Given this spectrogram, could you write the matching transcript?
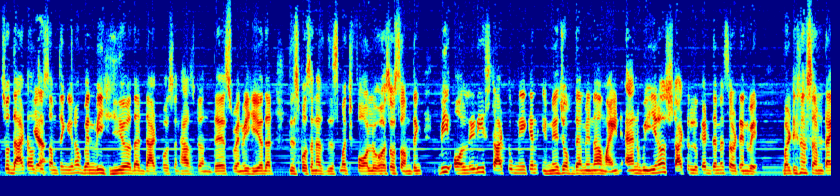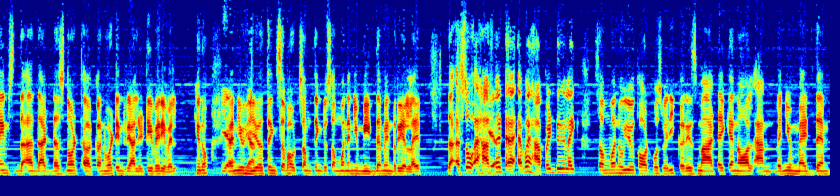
So that also Yeah. something, you know, when we hear that that person has done this, when we hear that this person has this much followers or something we already start to make an image of them in our mind and we you know start to look at them a certain way but you know sometimes th- that does not uh, convert in reality very well you know Yeah, when you yeah. hear things about something to someone and you meet them in real life so has Yeah. that uh, ever happened to you like someone who you thought was very charismatic and all and when you met them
